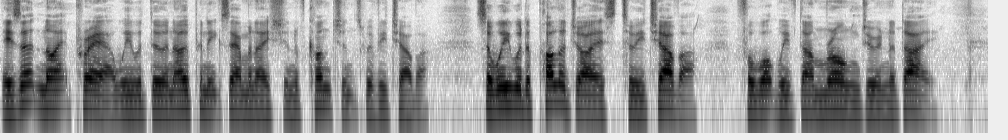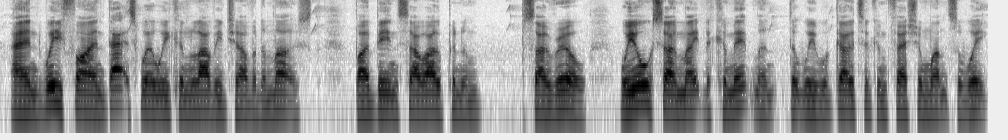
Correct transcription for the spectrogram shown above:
is at night prayer we would do an open examination of conscience with each other. So we would apologise to each other for what we've done wrong during the day. And we find that's where we can love each other the most by being so open and so real. We also make the commitment that we will go to confession once a week.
